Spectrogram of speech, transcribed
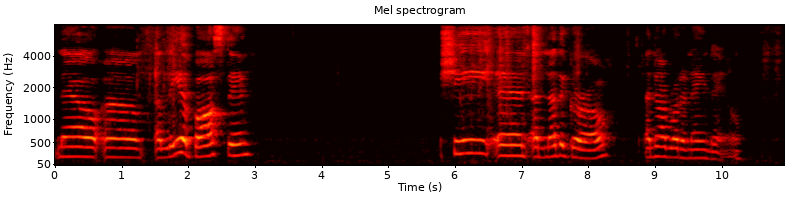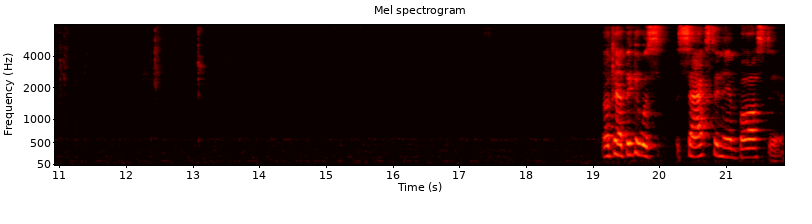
Now, um, Aliyah Boston, she and another girl, I know I wrote her name down. Okay, I think it was Saxton and Boston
